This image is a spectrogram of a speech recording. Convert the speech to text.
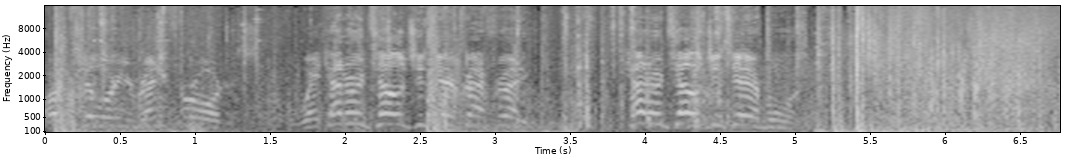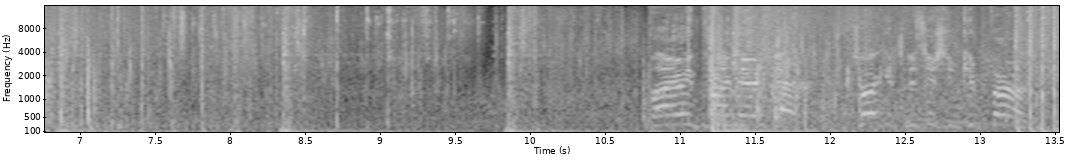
Artillery ready for orders. Await counterintelligence aircraft ready. Counterintelligence airborne. Firing primary battery. Target position confirmed.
